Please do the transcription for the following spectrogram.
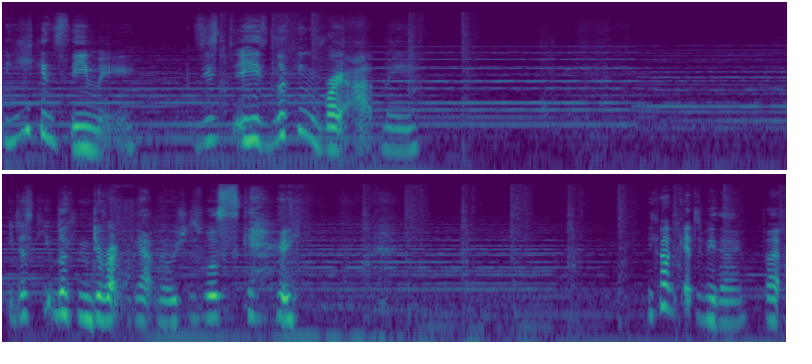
Think he can see me. He's, he's looking right at me. He just keep looking directly at me, which is what's scary. he can't get to me though, but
